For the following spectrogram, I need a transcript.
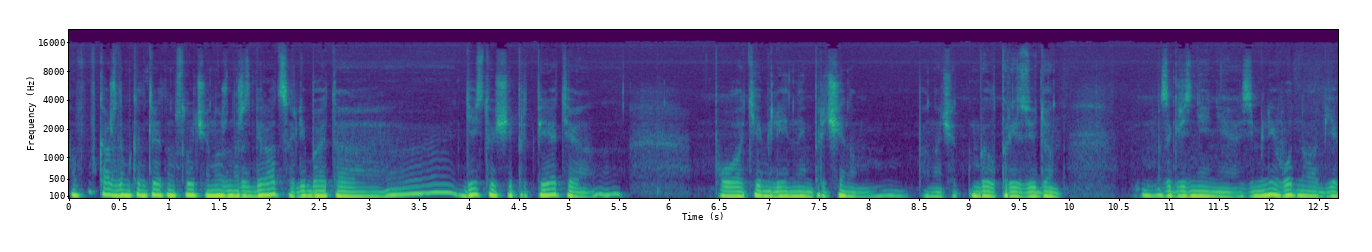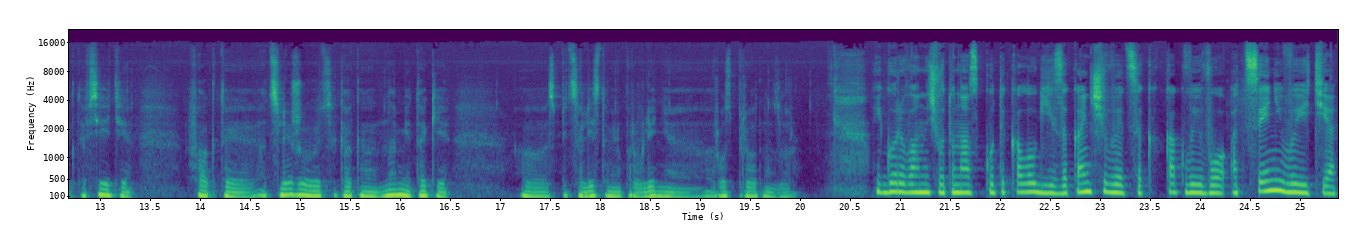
в каждом конкретном случае нужно разбираться, либо это действующие предприятия, по тем или иным причинам значит, был произведен загрязнение земли, водного объекта. Все эти факты отслеживаются как нами, так и э, специалистами управления Росприроднадзора. Егор Иванович, вот у нас год экологии заканчивается. Как вы его оцениваете?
